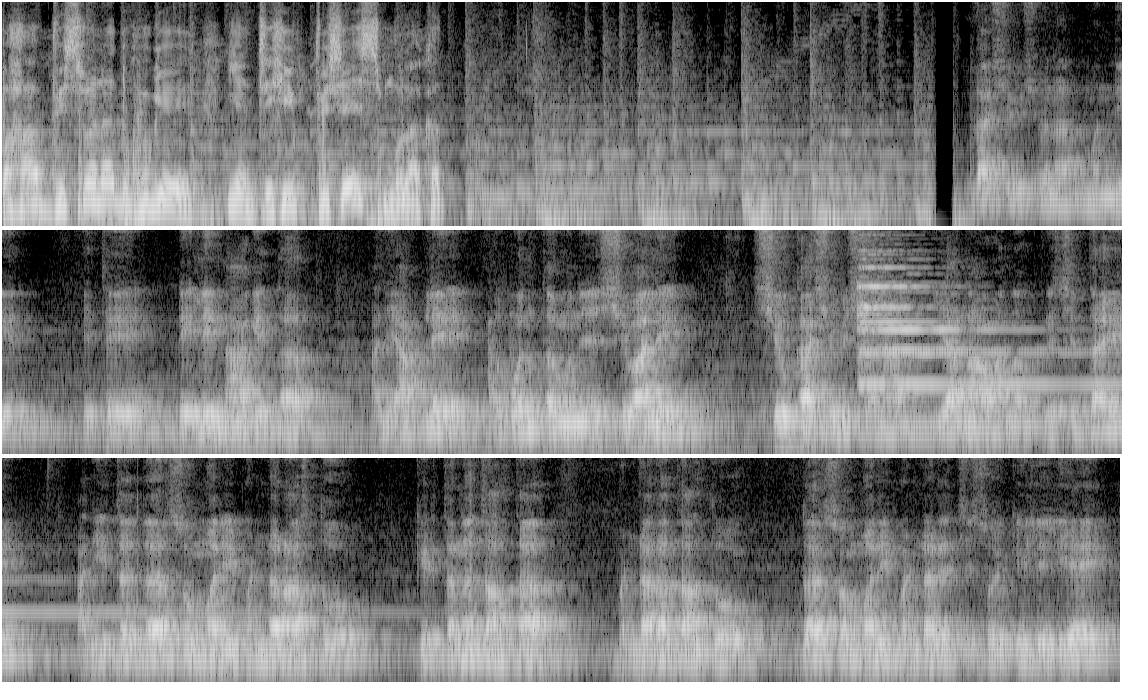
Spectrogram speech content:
पहा विश्वनाथ घुगे यांची ही विशेष मुलाखत. काशी विश्वनाथ मंदिर येथे डेली नाग येतात आणि आपले भगवंत म्हणजे शिव शिवकाशी विश्वनाथ या नावानं प्रसिद्ध आहे. आणि इथं दर सोमवारी भंडारा असतो कीर्तनं चालतात भंडारा चालतो. दर सोमवारी भंडाऱ्याची सोय केलेली आहे.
